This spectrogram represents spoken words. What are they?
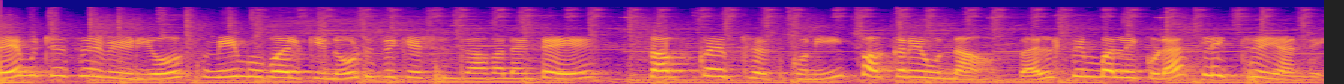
మేము చేసే వీడియోస్ మీ మొబైల్కి నోటిఫికేషన్ రావాలంటే సబ్స్క్రైబ్ చేసుకుని పక్కనే ఉన్న బెల్ సింబల్ని కూడా క్లిక్ చేయండి.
